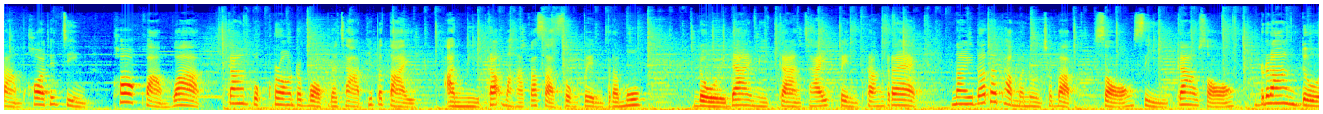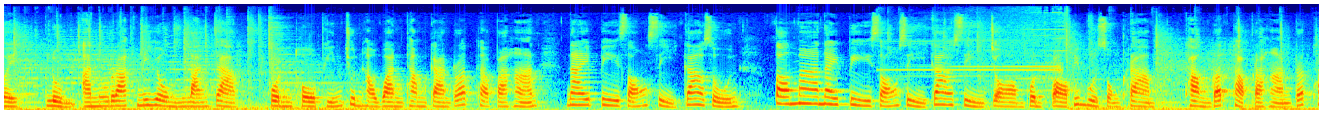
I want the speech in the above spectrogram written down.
ตามข้อเท็จจริง ข้อความว่าการปกครองระบอบประชาธิปไตย อันมีพระมหากษัตริย์ทรงเป็นประมุข โดยได้มีการใช้เป็นครั้งแรก ในรัฐธรรมนูญฉบับ 2492 ร่างโดยกลุ่มอนุรักษ์นิยมหลังจากพลโทผินชุนหวันทำการรัฐประหารในปี 2490 ต่อมาในปี 2494 จอมพลปพิบูลสงครามทำรัฐประหารรัฐ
